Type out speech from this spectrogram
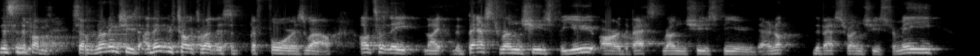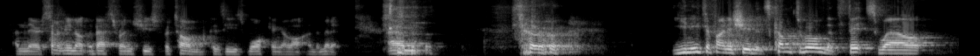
This is the problem. So running shoes, I think we've talked about this before as well. Ultimately, like the best run shoes for you are the best run shoes for you. They're not the best run shoes for me, and they're certainly not the best run shoes for Tom because he's walking a lot at the minute. Um, so you need to find a shoe that's comfortable, that fits well.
